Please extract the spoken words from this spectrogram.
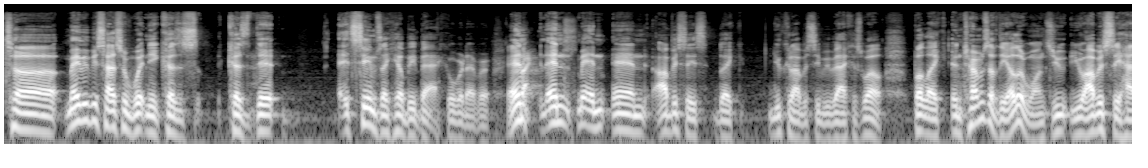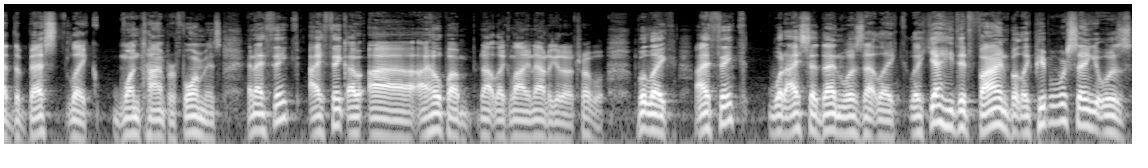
to maybe besides from Whitney, because because it seems like he'll be back or whatever, and Right. and and and obviously like you could obviously be back as well. But like in terms of the other ones, you you obviously had the best like one time performance, and I think I think uh, I hope I'm not like lying down to get out of trouble, but like I think what I said then was that like like yeah he did fine, but like people were saying it was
